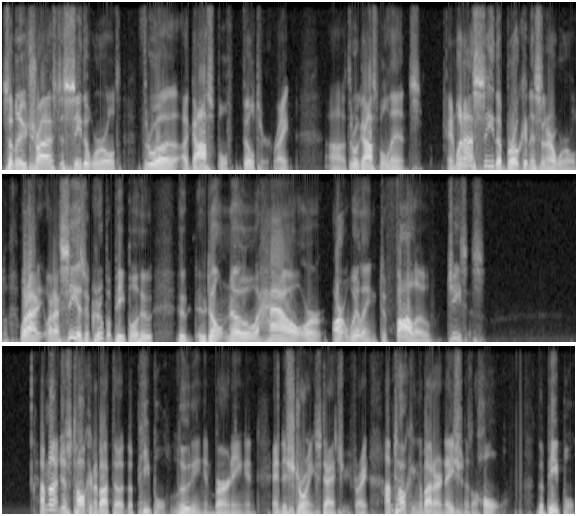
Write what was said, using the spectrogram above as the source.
someone who tries to see the world through a, a gospel filter, right? Uh, through a gospel lens. And when I see the brokenness in our world, what I what I see is a group of people who who who don't know how or aren't willing to follow Jesus. I'm not just talking about the, the people looting and burning and, and destroying statues, right? I'm talking about our nation as a whole. The people,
